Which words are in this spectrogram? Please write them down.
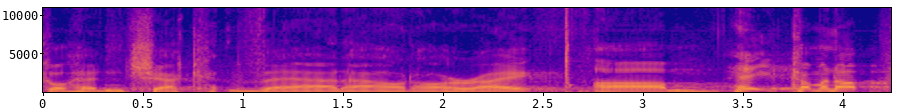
go ahead and check that out, all right? Um, hey, coming up,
